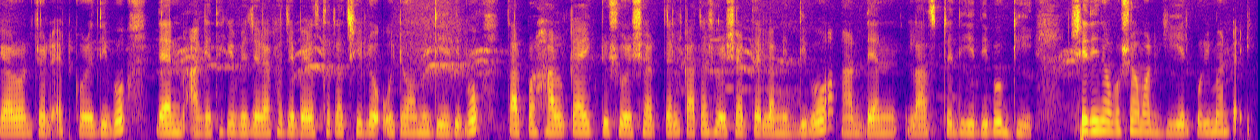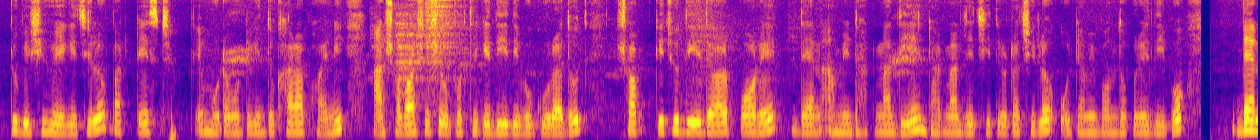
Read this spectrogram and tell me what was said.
ক্যারট জল অ্যাড করে দিব। দেন আগে থেকে বেজে রাখা যে বেরেস্তাটা ছিল, ওইটাও আমি দিয়ে দিব। তারপর হালকা একটু সরিষার তেল, কাঁচা সরিষার তেল আমি দিব। আর দেন লাস্টে দিয়ে দিব ঘি। সেদিন অবশ্য আমার ঘিয়ের পরিমাণটা একটু বেশি হয়ে গেছিল বাট টেস্ট মোটামুটি কিন্তু খারাপ হয়নি। আর সবার শেষে উপর থেকে দিয়ে দিব গুঁড়া দুধ। সব কিছু দিয়ে দেওয়ার পরে দেন আমি ঢাকনা দিয়ে, ঢাকনার যে ছিদ্রটা ছিল ওইটা আমি বন্ধ করে দিব। দেন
